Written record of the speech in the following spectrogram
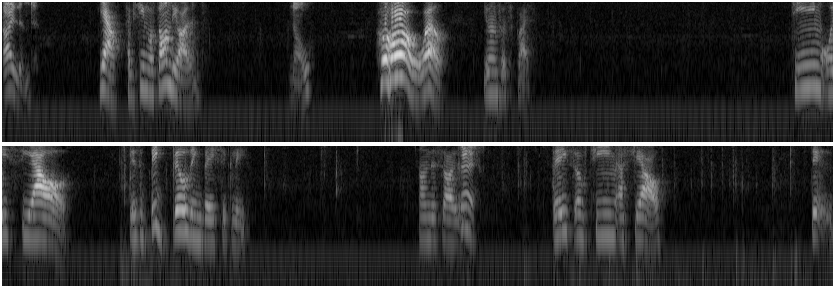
Island. Yeah. Have you seen what's on the island? No. Ho ho! Well, you're in for a surprise. Team Oisiao. There's a big building basically on this island. Okay. Base of Team Asiao. They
